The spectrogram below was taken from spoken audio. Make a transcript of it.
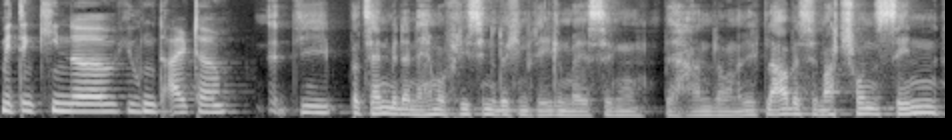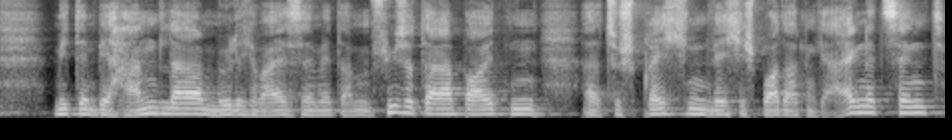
mit den Kinder, Jugendalter. Die Patienten mit einer Hämophilie sind natürlich in regelmäßigen Behandlungen. Ich glaube, es macht schon Sinn, mit dem Behandler, möglicherweise mit einem Physiotherapeuten äh, zu sprechen, welche Sportarten geeignet sind.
